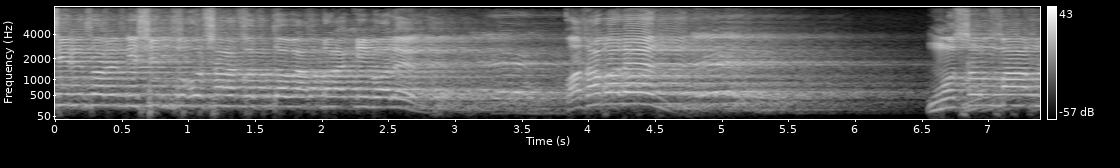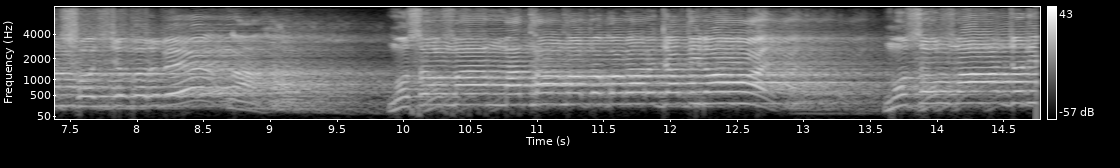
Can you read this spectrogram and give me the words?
চিরতরে নিষিদ্ধ ঘোষণা করতে হবে। আপনারা কি বলেন? কথা বলেন? মুসলমান সহ্য করবে? না। মুসলমান মাথা নত করার জাতি নয়। মুসলমান যদি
